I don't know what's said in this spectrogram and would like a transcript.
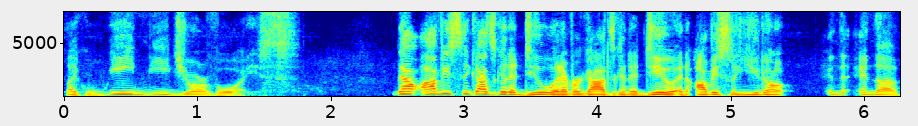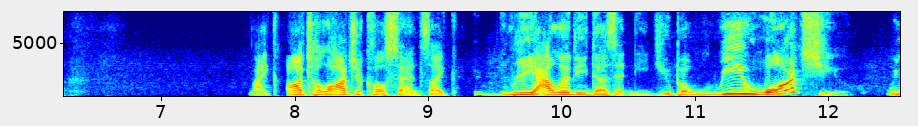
like we need your voice. Now, obviously, God's gonna do whatever God's gonna do, and obviously, you don't in the in the like ontological sense, like reality doesn't need you, but we want you. We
